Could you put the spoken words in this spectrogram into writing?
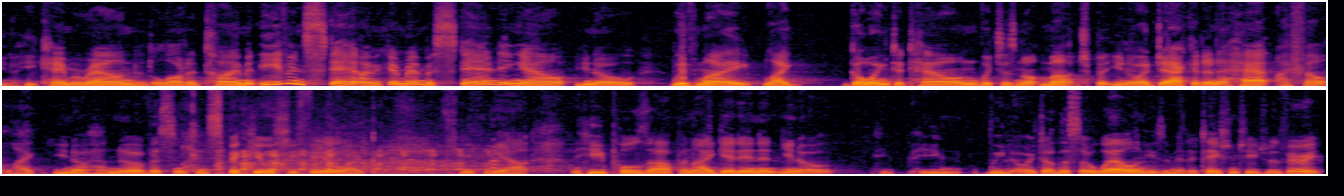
you know, he came around and a lot of time, and even stand. I can remember standing out, you know, with my like going to town, which is not much, but you know, a jacket and a hat. I felt like, you know, how nervous and conspicuous you feel, like sneaking out. And he pulls up, and I get in, and you know, he, he we know each other so well, and he's a meditation teacher. It's very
